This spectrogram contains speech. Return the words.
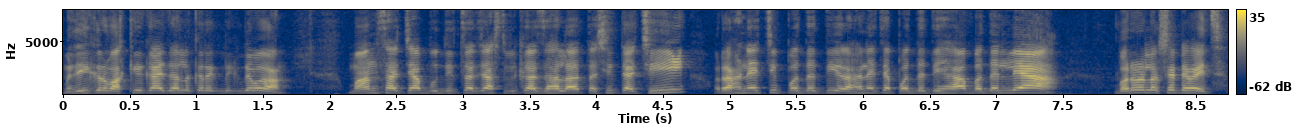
म्हणजे इकडे वाक्य काय झालं करेक्ट इकडे बघा. माणसाच्या बुद्धीचा जास्त विकास झाला तशी त्याची राहण्याची पद्धती राहण्याच्या पद्धती ह्या बदलल्या. बरोबर लक्षात ठेवायचं?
